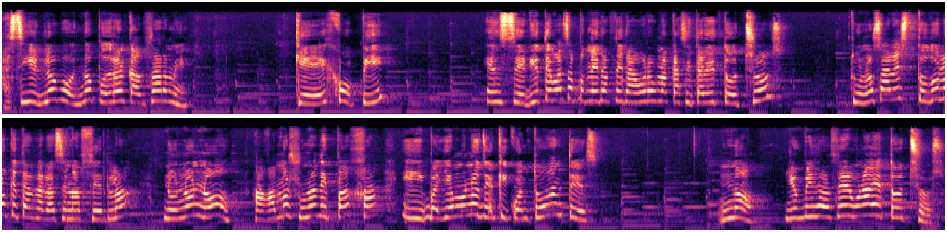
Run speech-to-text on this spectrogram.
Así el lobo no podrá alcanzarme. ¿Qué, Hopi? ¿En serio te vas a poner a hacer ahora una casita de tochos? ¿Tú no sabes todo lo que tardarás en hacerla? No, no, no. Hagamos una de paja y vayámonos de aquí cuanto antes. No, yo empiezo a hacer una de tochos.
